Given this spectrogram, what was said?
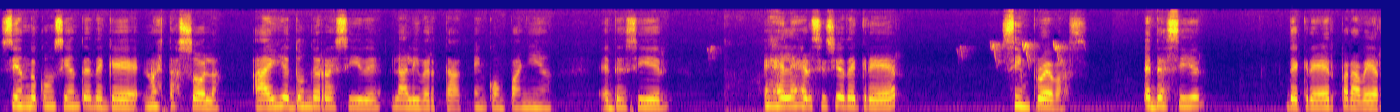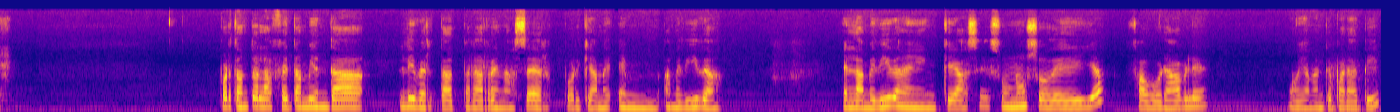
siendo consciente de que no estás sola. Ahí es donde reside la libertad en compañía. Es decir, es el ejercicio de creer sin pruebas. Es decir, de creer para ver. Por tanto, la fe también da libertad para renacer, porque a, medida, en la medida en que haces un uso de ella, favorable, obviamente para ti,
